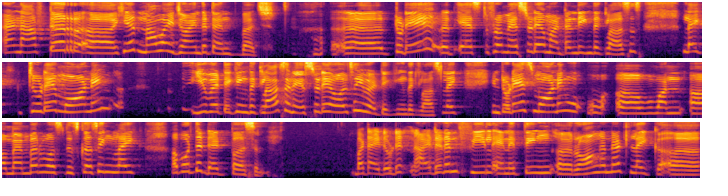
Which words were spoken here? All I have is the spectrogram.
And after uh, here now i joined the 10th batch. Uh, today from yesterday i'm attending the classes. Like today morning you were taking the class and yesterday also you were taking the class. Like in today's morning uh, one uh, member was discussing like about the dead person. But i didn't i didn't feel anything uh, wrong in it like uh,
